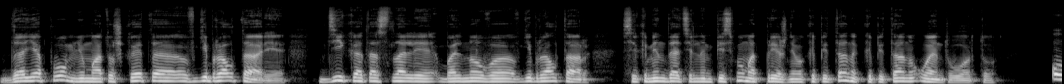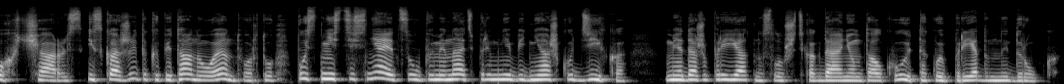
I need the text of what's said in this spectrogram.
«Да я помню, матушка, это в Гибралтаре. Дико отослали больного в Гибралтар с рекомендательным письмом от прежнего капитана к капитану Уэнтворту». «Ох, Чарльз, и скажи ты капитану Уэнтворту, пусть не стесняется упоминать при мне бедняжку Дика. Мне даже приятно слушать, когда о нем толкует такой преданный друг».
